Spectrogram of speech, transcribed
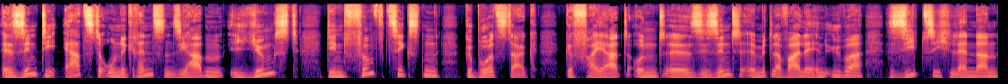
Äh, sind die Ärzte ohne Grenzen. Sie haben jüngst den 50. Geburtstag gefeiert und äh, sie sind äh, mittlerweile in über 70 Ländern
